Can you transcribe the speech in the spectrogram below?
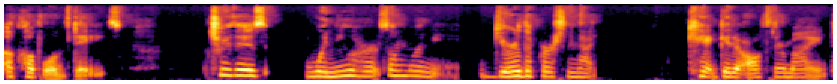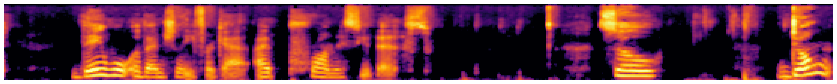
a couple of days. Truth is, when you hurt someone, you're the person that can't get it off their mind. They will eventually forget. I promise you this. So, don't,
